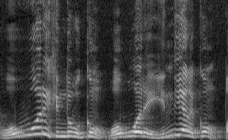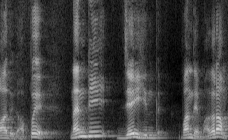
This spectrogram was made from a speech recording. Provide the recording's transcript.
ஒவ்வொரு ஹிந்துவுக்கும் ஒவ்வொரு இந்தியனுக்கும் பாதுகாப்பு. நன்றி. ஜெய் ஹிந்த். வந்தே மதுரம்.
